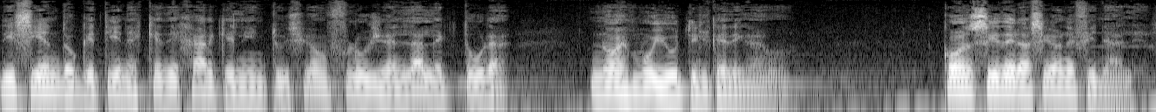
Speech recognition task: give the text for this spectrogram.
diciendo que tienes que dejar que la intuición fluya en la lectura, no es muy útil que digamos. Consideraciones finales.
